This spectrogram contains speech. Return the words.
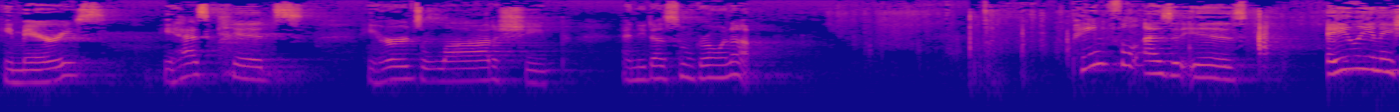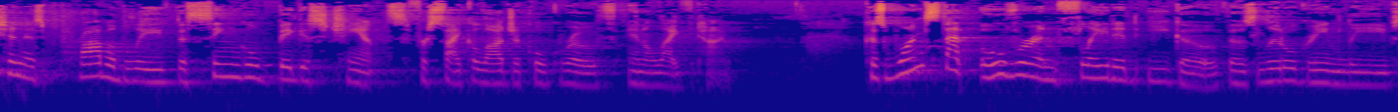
he marries, he has kids, he herds a lot of sheep, and he does some growing up. Painful as it is, alienation is probably the single biggest chance for psychological growth in a lifetime. Because once that overinflated ego, those little green leaves,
